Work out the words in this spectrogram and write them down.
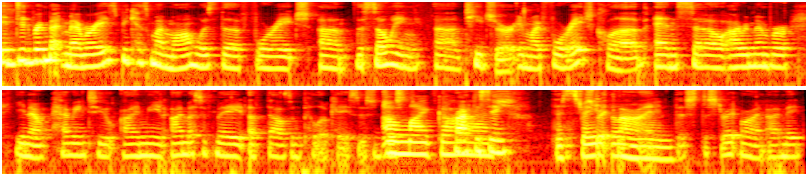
it did bring back memories because my mom was the 4-H, um, the sewing uh, teacher in my 4-H club, and so I remember, you know, having to. I mean, I must have made a thousand pillowcases just oh my gosh. practicing the straight, straight line. line. The, the straight line. I made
